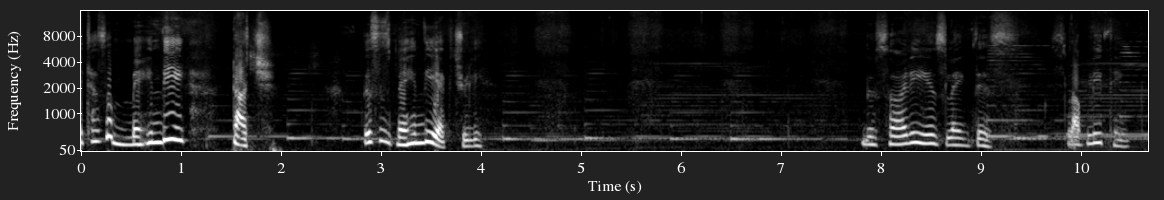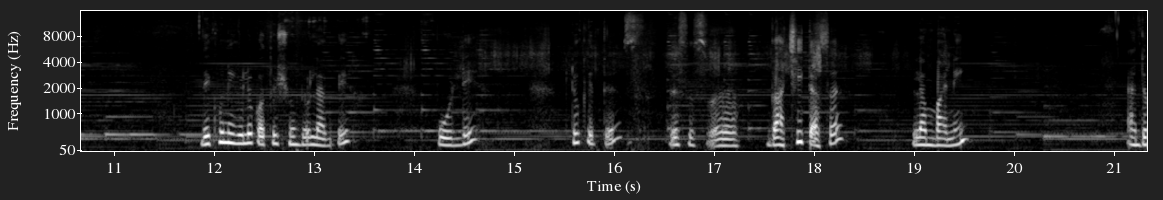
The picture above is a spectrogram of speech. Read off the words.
it has a mehendi touch this is mehendi actually the sari is like this it's lovely thing দেখুন এগুলো কত সুন্দর লাগবে পরলে look at this this is uh, gachi tasar lambani and the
